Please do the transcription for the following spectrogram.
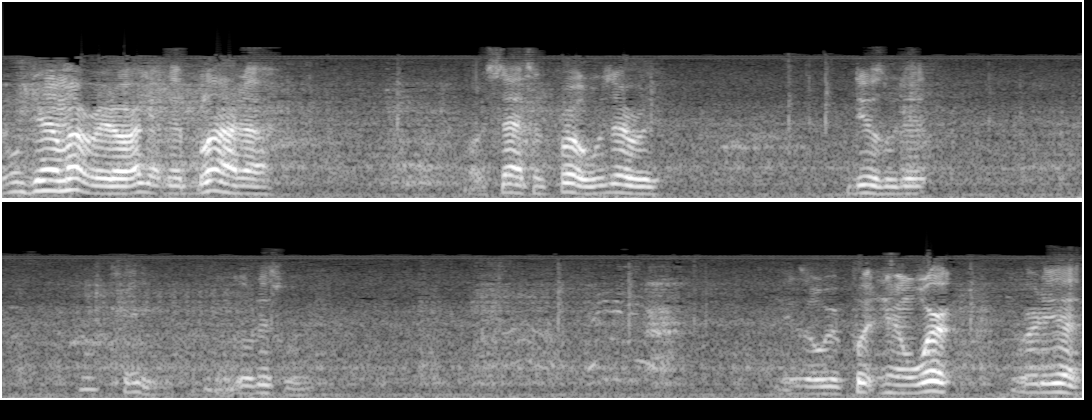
Don't jam my radar. I got that blind eye. Or Assassin Pro, whatever deals with that. Okay, go this way. He's over here putting in work. Where they at?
